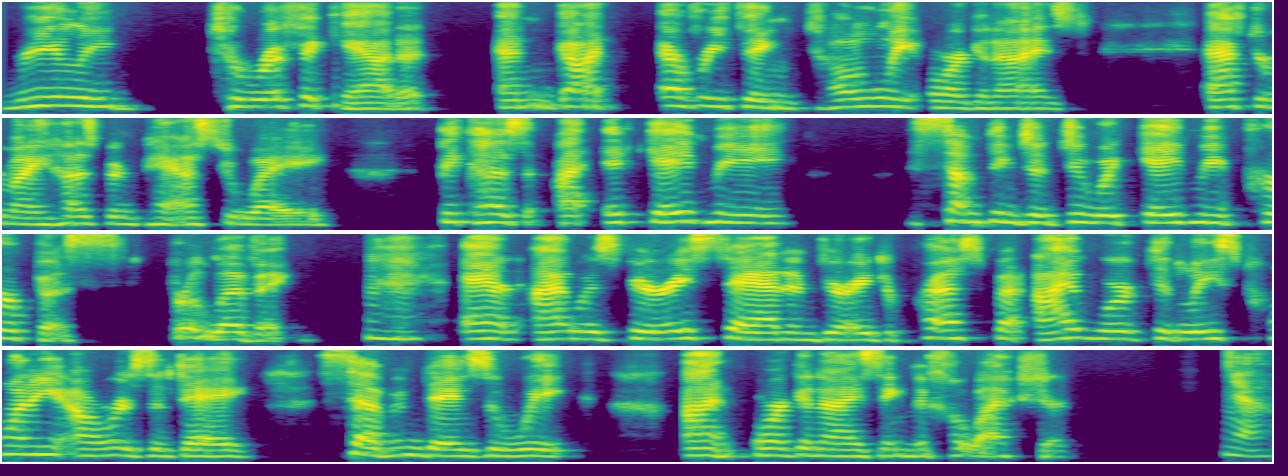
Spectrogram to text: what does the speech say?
really terrific at it and got everything totally organized after my husband passed away because I, it gave me something to do. It gave me purpose for living. Mm-hmm. And I was very sad and very depressed, but I worked at least 20 hours a day, seven days a week on organizing the collection. Yeah.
